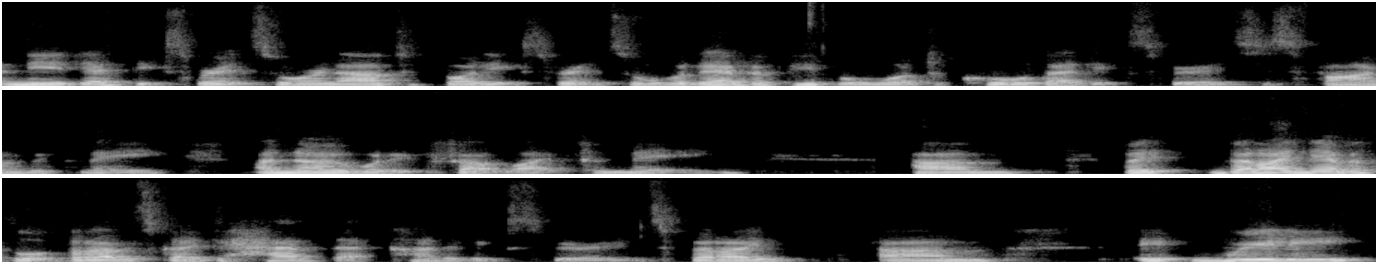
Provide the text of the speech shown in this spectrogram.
a near death experience or an out of body experience or whatever people want to call that experience is fine with me. I know what it felt like for me. Um, but but I never thought that I was going to have that kind of experience. But I um, it really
